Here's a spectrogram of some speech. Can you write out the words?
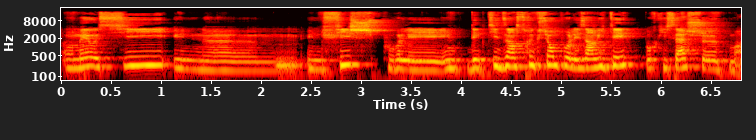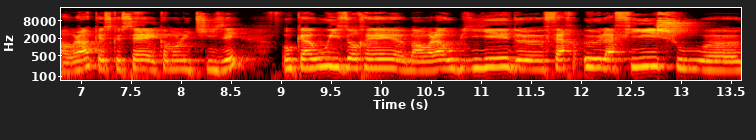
on met aussi une, euh, une fiche pour les des petites instructions pour les invités, pour qu'ils sachent bah, voilà qu'est-ce que c'est et comment l'utiliser au cas où ils auraient euh, ben voilà oublié de faire eux la fiche ou euh,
